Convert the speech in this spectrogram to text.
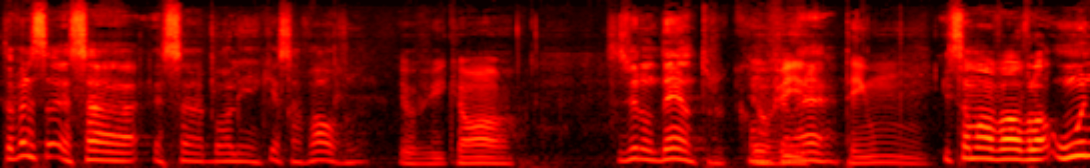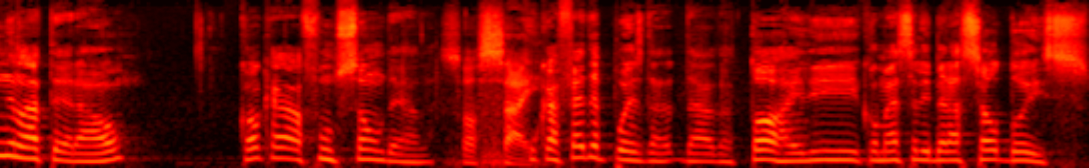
Tá vendo essa, essa, essa bolinha aqui, essa válvula? Eu vi que é uma. Vocês viram dentro? Como eu vi, é? tem um. Isso é uma válvula unilateral. Qual que é a função dela? Só sai. O café depois da, da, da torra, ele começa a liberar CO2.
